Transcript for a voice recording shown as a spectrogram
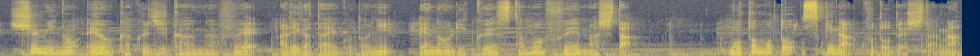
趣味の絵を描く時間が増えありがたいことに絵のリクエストも増えました。もともと好きなことでしたが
